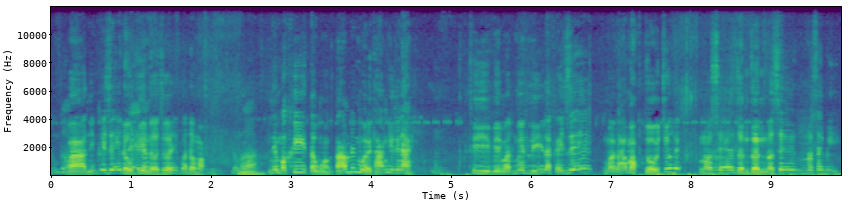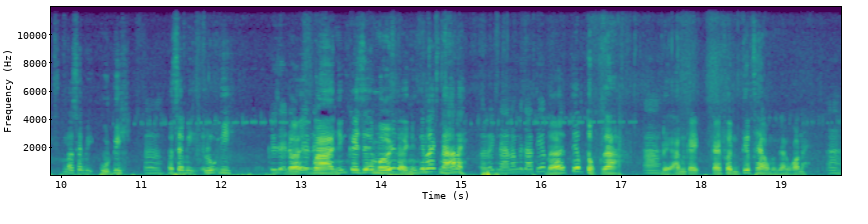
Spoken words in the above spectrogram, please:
Và những cái rễ đầu Rễ tiên đó. ở dưới bắt đầu mọc. Đúng rồi. Nhưng mà khi tầm khoảng 8 đến 10 tháng như thế này Ừ. thì về mặt nguyên lý là cái rễ mà đã mọc rồi trước ấy nó Ừ. sẽ dần dần nó sẽ nó sẽ bị nó sẽ bị cụt đi ừ. nó sẽ bị lũi đi. Cái rễ đấy và những cái rễ mới ở những cái lách lá này. Ở đây lá nó mới ra tiếp. Đấy tiếp tục ra à. để ăn cái cái phân tiếp theo mình đang bón này. À à,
